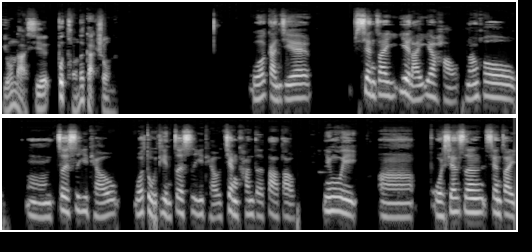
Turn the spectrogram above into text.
有哪些不同的感受呢？我感觉现在越来越好，然后，嗯，这是一条我笃定这是一条健康的大道，因为啊，我先生现在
